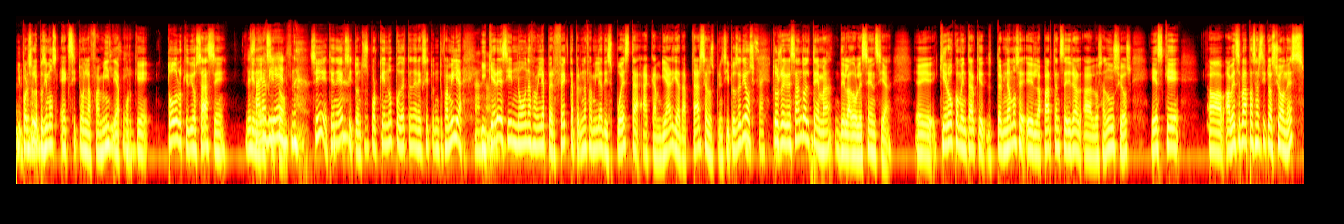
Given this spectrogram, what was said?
y por eso le pusimos éxito en la familia, porque todo lo que Dios hace le tiene sale éxito. bien. Sí, tiene éxito. Entonces, ¿por qué no poder tener éxito en tu familia? Y quiere decir no una familia perfecta, pero una familia dispuesta a cambiar y adaptarse a los principios de Dios. Entonces, regresando al tema de la adolescencia, eh, quiero comentar que terminamos eh, la parte antes de ir a, los anuncios, es que ah, a veces va a pasar situaciones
